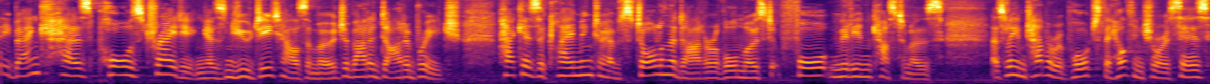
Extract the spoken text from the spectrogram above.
Medibank has paused trading as new details emerge about a data breach. Hackers are claiming to have stolen the data of almost 4 million customers. As Liam Tapper reports, the health insurer says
